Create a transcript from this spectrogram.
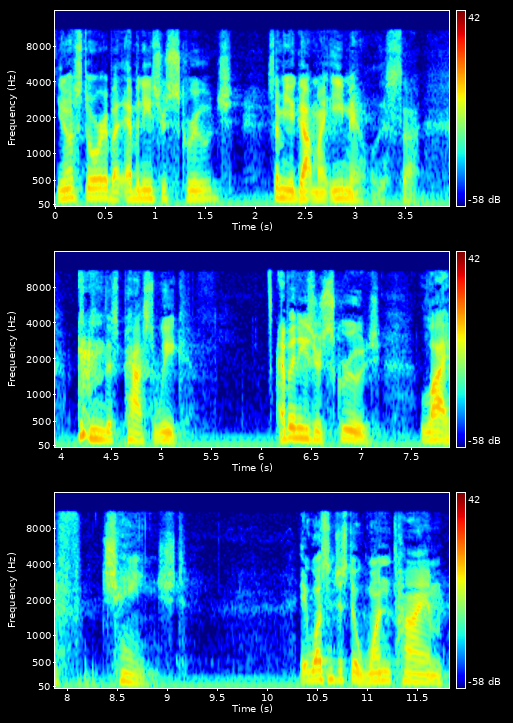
You know a story about Ebenezer Scrooge? Some of you got my email this, uh, this past week. Ebenezer Scrooge, life changed. It wasn't just a one time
